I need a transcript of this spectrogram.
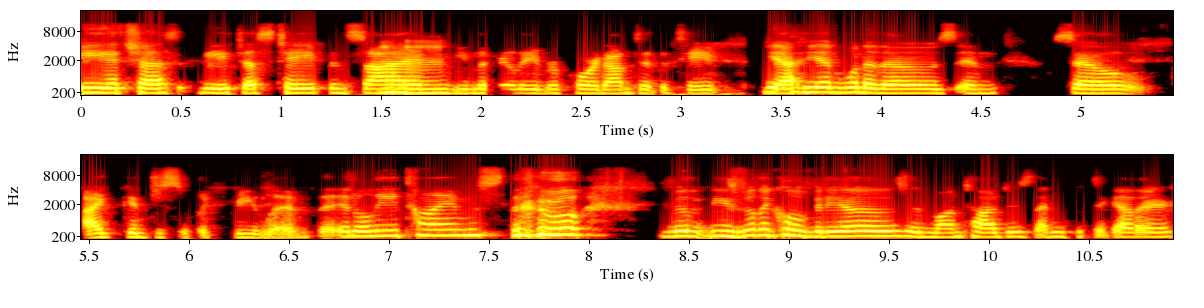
VHS VHS tape inside, mm-hmm. and you literally record onto the tape. Yeah, he had one of those, and so I could just like relive the Italy times through these really cool videos and montages that he put together.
